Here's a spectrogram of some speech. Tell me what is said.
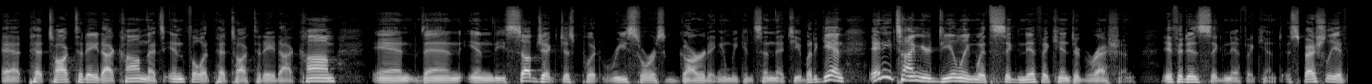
at pettalktoday.com. That's info at pettalktoday.com. And then in the subject, just put resource guarding and we can send that to you. But again, anytime you're dealing with significant aggression, if it is significant, especially if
